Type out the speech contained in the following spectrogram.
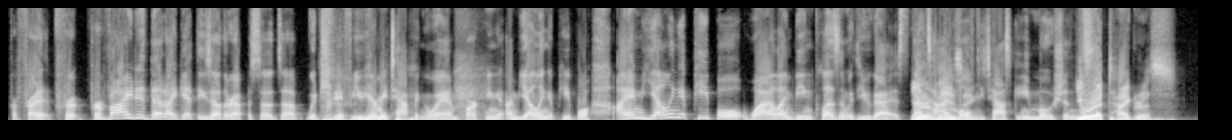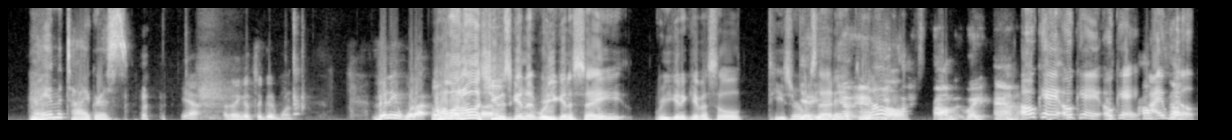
provided that I get these other episodes up, which if you hear me tapping away, I'm barking, I'm yelling at people. I am yelling at people while I'm being pleasant with you guys. You're That's how I'm amazing. multitasking emotions. You're a tigress. I am a tigress. Yeah, I think that's a good one. Vinnie, what I Well, hold on, hold on. uh, She was gonna. Were you gonna say? Were you gonna give us a little teaser? Yeah, was that yeah, it? if No. prom- wait, Anna. Okay, okay, okay. I will.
